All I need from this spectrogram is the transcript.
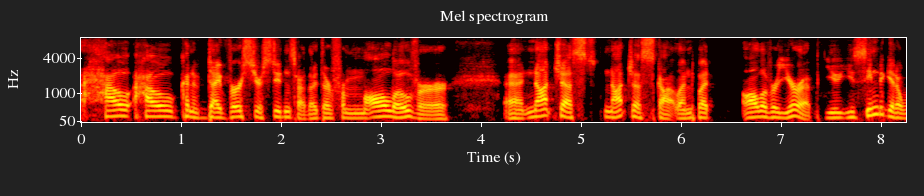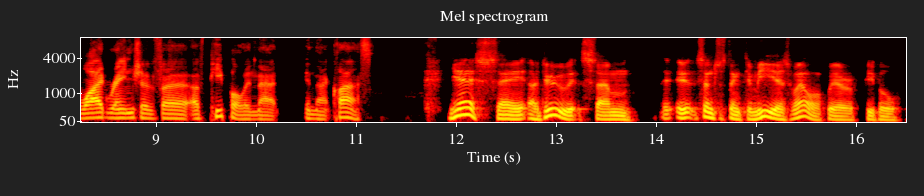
how how kind of diverse your students are. They're, they're from all over, uh, not just not just Scotland, but all over Europe. You you seem to get a wide range of uh, of people in that in that class. Yes, I do. It's um it's interesting to me as well where people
